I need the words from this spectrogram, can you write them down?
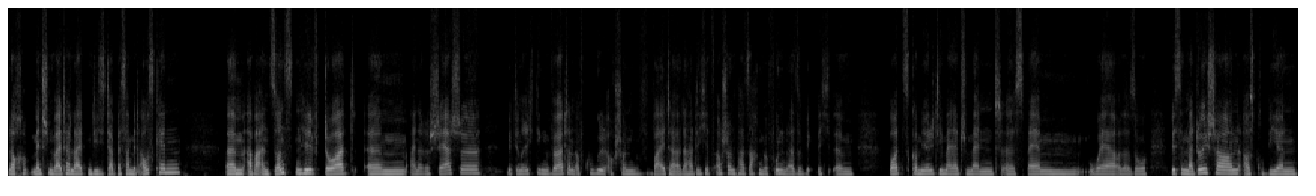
noch Menschen weiterleiten, die sich da besser mit auskennen. Ähm, aber ansonsten hilft dort, ähm, eine Recherche mit den richtigen Wörtern auf Google auch schon weiter. Da hatte ich jetzt auch schon ein paar Sachen gefunden, also wirklich, ähm, Bots, Community Management, äh, Spamware oder so. Bisschen mal durchschauen, ausprobieren.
